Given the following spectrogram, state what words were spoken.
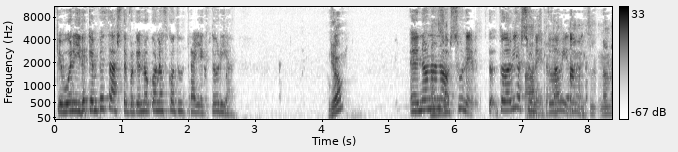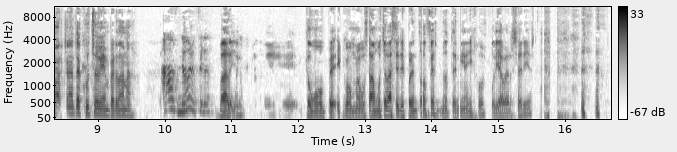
Qué bueno, ¿y de qué empezaste? Porque no conozco tu trayectoria. ¿Yo? Eh, no, no, ¿Has no, Sune, todavía Ah, Sune, es que todavía. no, no, no, no, es que no te escucho bien, perdona. Ah, no, perdón. Vale, yo eh, como, como me gustaban mucho las series por entonces, no tenía hijos, podía ver series.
